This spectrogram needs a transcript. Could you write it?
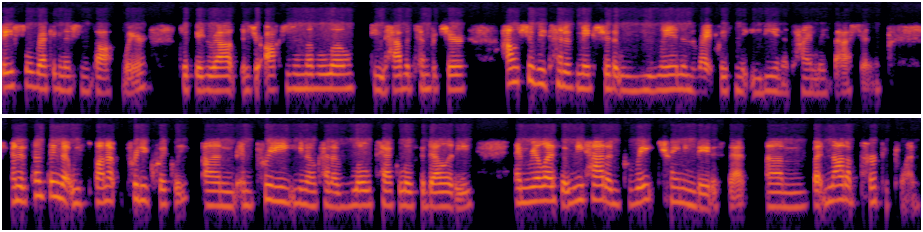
facial recognition software to figure out, is your oxygen level low? Do you have a temperature? how should we kind of make sure that we land in the right place in the ED in a timely fashion? And it's something that we spun up pretty quickly um, and pretty, you know, kind of low tech, low fidelity, and realized that we had a great training data set, um, but not a perfect one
